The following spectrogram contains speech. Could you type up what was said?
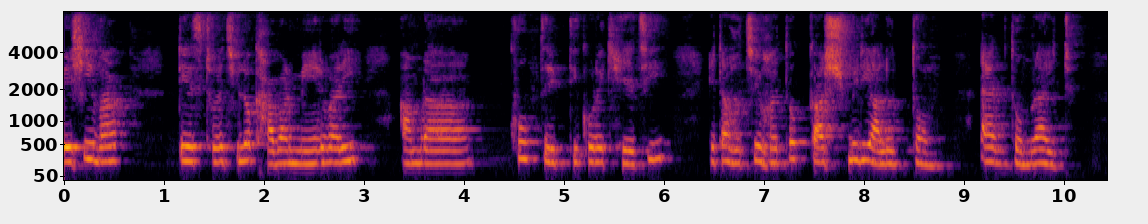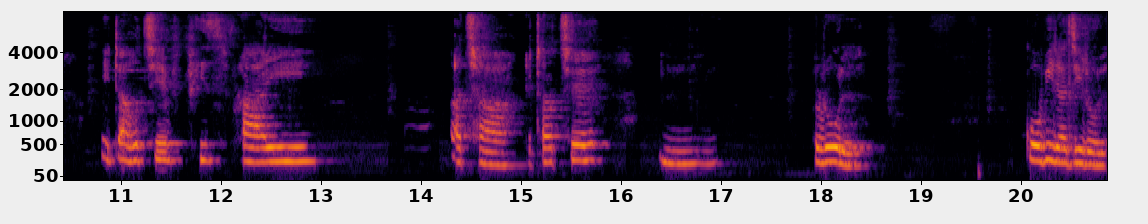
বেশিরভাগ টেস্ট হয়েছিল খাবার মেয়ের বাড়ি। আমরা খুব তৃপ্তি করে খেয়েছি। এটা হচ্ছে হয়তো কাশ্মীরি আলুর দম। একদম রাইট এটা হচ্ছে ফিশ ফ্রাই আচ্ছা এটা হচ্ছে রোল। কবিরাজি রোল।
